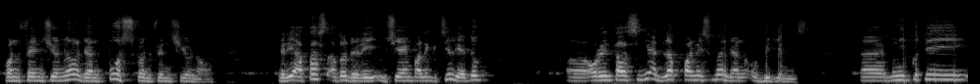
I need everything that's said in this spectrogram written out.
konvensional, dan post-konvensional. Dari atas atau dari usia yang paling kecil yaitu uh, orientasinya adalah punishment dan obedience. Uh, mengikuti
